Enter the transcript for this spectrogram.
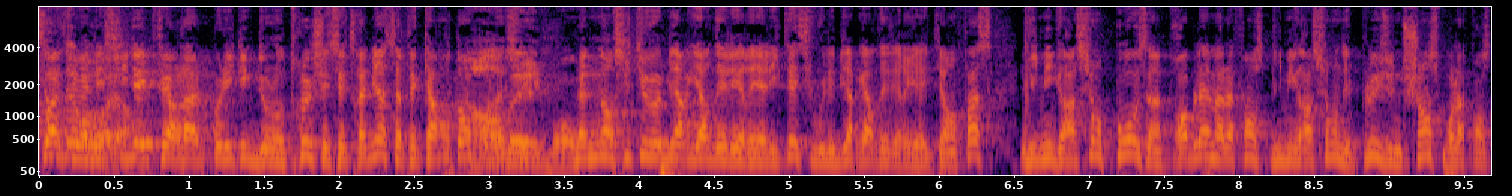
tu as décidé de faire la politique de l'autruche et c'est très bien, ça fait 40 ans qu'on la suit. Maintenant, si tu veux bien regarder les réalités, si vous voulez bien regarder les réalités en face, l'immigration pose un problème à la France. L'immigration n'est plus une chance pour la France.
